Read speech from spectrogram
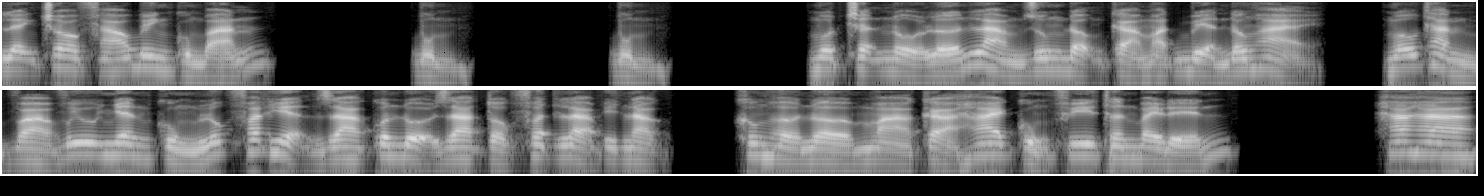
lệnh cho pháo binh cùng bắn bùm bùm một trận nổ lớn làm rung động cả mặt biển Đông Hải, mẫu thần và vưu nhân cùng lúc phát hiện ra quân đội gia tộc Phất Lạp ít nặc, không hờ nờ mà cả hai cùng phi thân bay đến. Ha ha,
